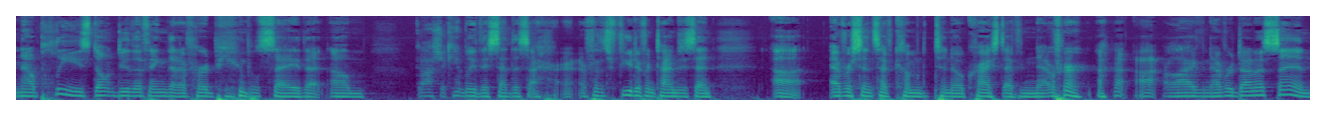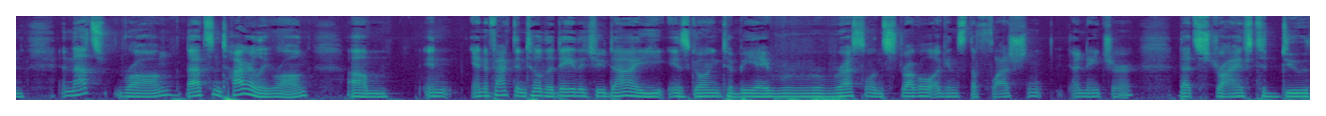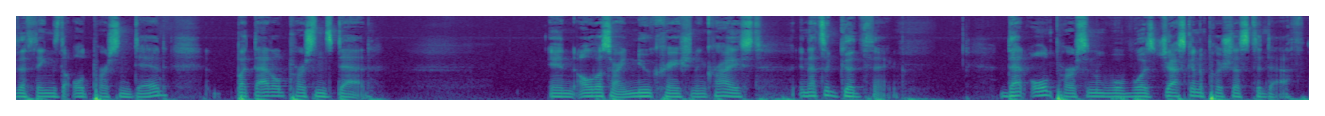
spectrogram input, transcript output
Now, please don't do the thing that I've heard people say that, um, gosh, I can't believe they said this. I heard, for a few different times, they said, uh, ever since I've come to know Christ, I've never, I've never done a sin, and that's wrong. That's entirely wrong. Um, and and in fact, until the day that you die, is going to be a wrestle and struggle against the flesh and nature that strives to do the things the old person did, but that old person's dead. And all of us are a new creation in Christ, and that's a good thing. That old person was just going to push us to death.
